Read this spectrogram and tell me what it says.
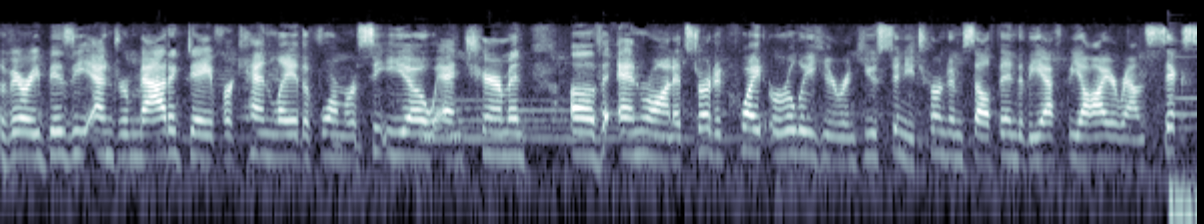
A very busy and dramatic day for Ken Lay, the former CEO and chairman of Enron. It started quite early here in Houston. He turned himself into the FBI around 6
